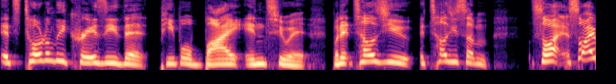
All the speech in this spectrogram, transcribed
it's totally crazy that people buy into it, but it tells you it tells you something. So I so I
